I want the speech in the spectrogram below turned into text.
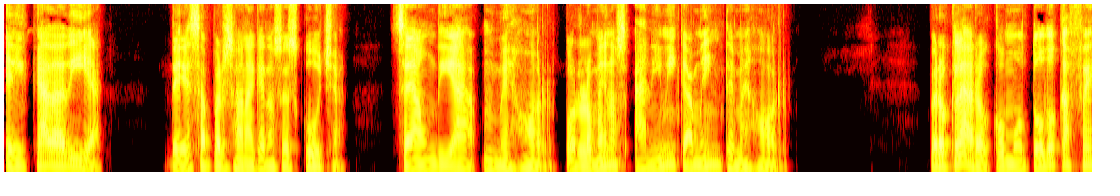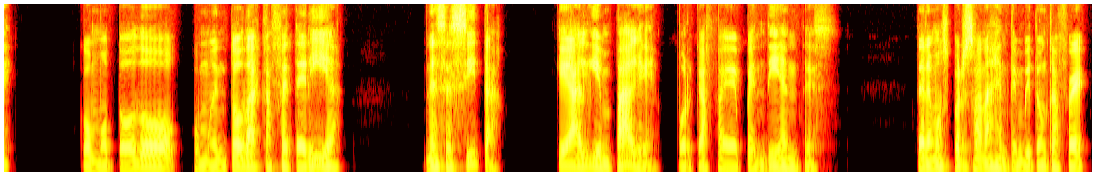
el cada día de esa persona que nos escucha, sea un día mejor, por lo menos anímicamente mejor. Pero claro, como todo café, como todo, como en toda cafetería, necesita que alguien pague por café pendientes, tenemos personas en Te Invito a un Café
